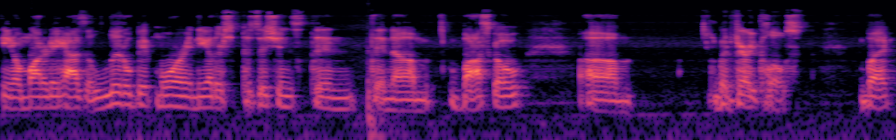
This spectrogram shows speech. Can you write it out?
you know Mater Dei has a little bit more in the other positions than than um, Bosco, um, but very close. But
